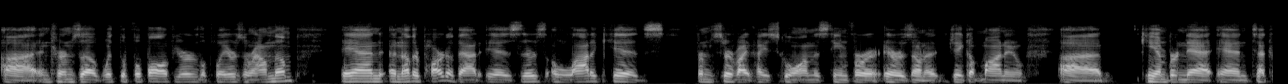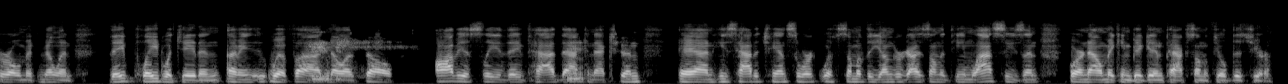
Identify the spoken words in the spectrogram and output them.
uh, in terms of with the football if you're the players around them. And another part of that is there's a lot of kids from Servite High School on this team for Arizona. Jacob Manu, uh, Cam Burnett, and Tetairoa McMillan. They played with Jayden. I mean, with uh, Noah. So obviously they've had that mm. connection and he's had a chance to work with some of the younger guys on the team last season who are now making big impacts on the field this year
